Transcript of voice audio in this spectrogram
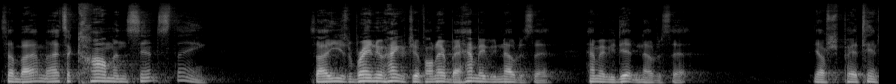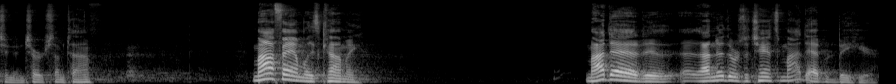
somebody. I mean, that's a common sense thing. So I used a brand new handkerchief on everybody. How many of you noticed that? How many of you didn't notice that? Y'all should pay attention in church sometime. My family's coming. My dad is, I knew there was a chance my dad would be here.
